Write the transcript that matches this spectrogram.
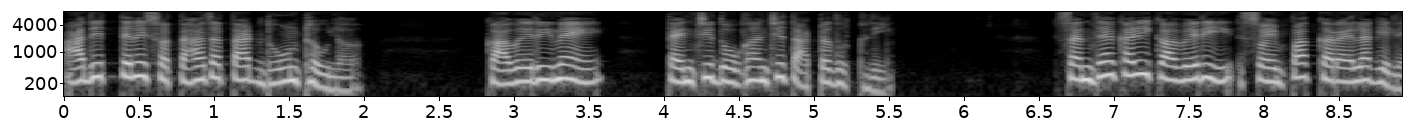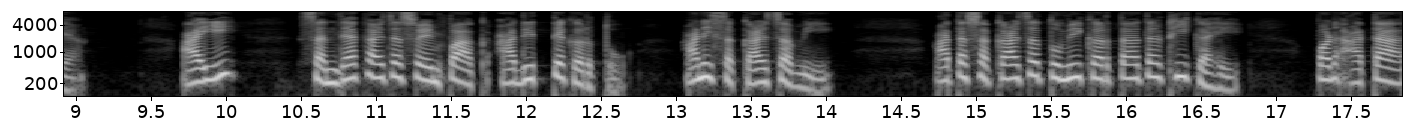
आदित्यने स्वतःचं ताट धुवून ठेवलं. कावेरीने त्यांची दोघांची ताटं धुतली. संध्याकाळी कावेरी स्वयंपाक करायला गेल्या. आई संध्याकाळचा स्वयंपाक आदित्य करतो आणि सकाळचा मी. आता सकाळचं तुम्ही करता तर ठीक आहे पण आता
